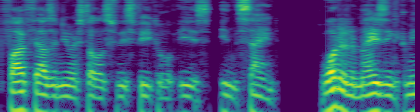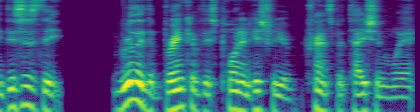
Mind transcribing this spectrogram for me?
5,000 US dollars for this vehicle is insane. What an amazing, I mean, this is the really the brink of this point in history of transportation where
